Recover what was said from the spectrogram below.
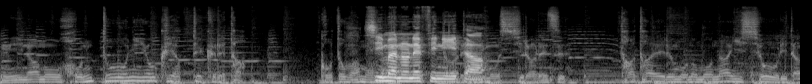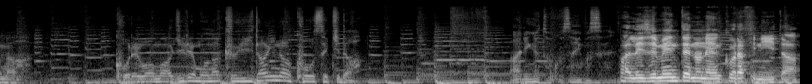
り？皆も本当によくやってくれた。言葉も Sì, ma non è 誰 finita. にも知られず称えるものもない勝利だがこれは紛れもなく偉大な功績だ。ありがとうございます。Palesemente non è ancora finita.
